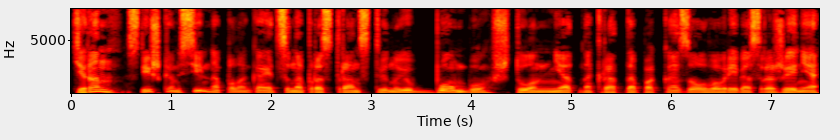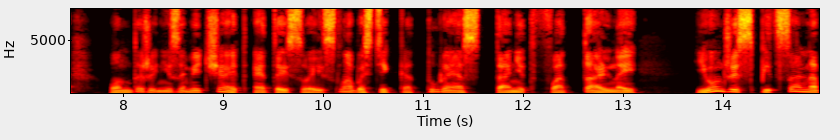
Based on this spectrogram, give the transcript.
Тиран слишком сильно полагается на пространственную бомбу, что он неоднократно показывал во время сражения. Он даже не замечает этой своей слабости, которая станет фатальной – и он же специально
